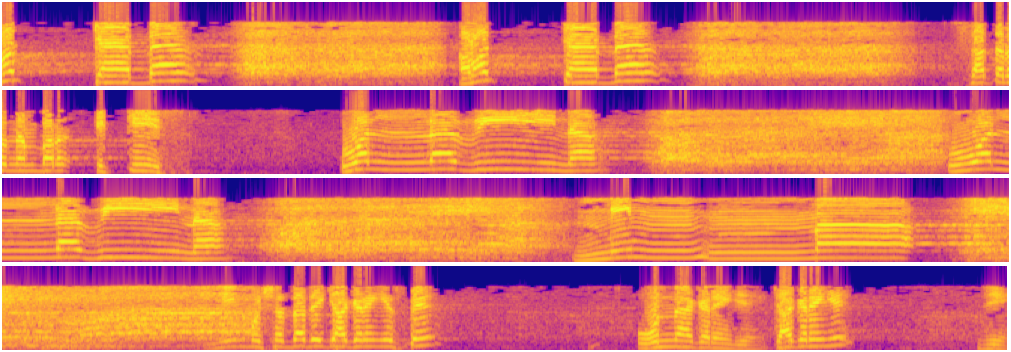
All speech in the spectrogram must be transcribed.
رب رب سطر نمبر اکیس. ولوین ولوین مما مشدد ہے، کیا کریں گے اس پہ؟ نہ کریں گے۔ کیا کریں گے؟ جی۔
